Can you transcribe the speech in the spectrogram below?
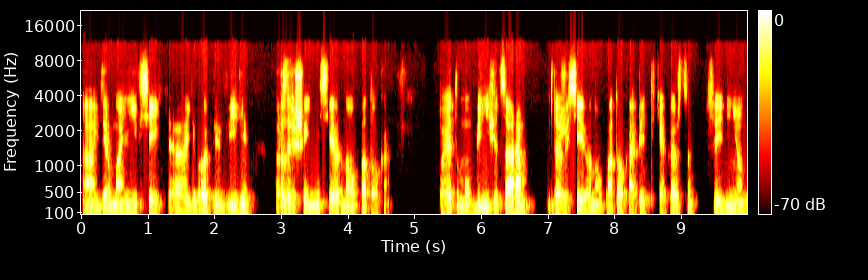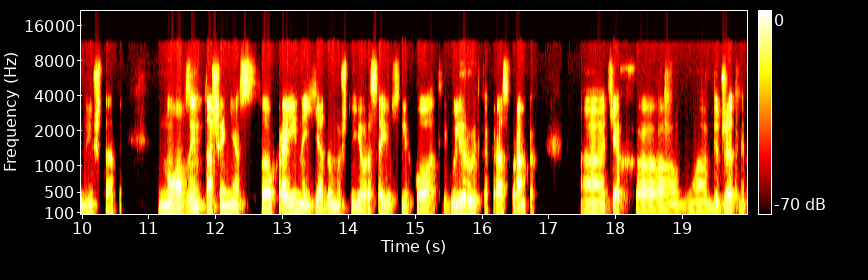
а, Германии и всей а, Европе в виде разрешения Северного потока. Поэтому бенефициаром даже Северного потока опять-таки окажутся Соединенные Штаты. Но взаимоотношения с Украиной, я думаю, что Евросоюз легко отрегулирует как раз в рамках э, тех э, бюджетных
